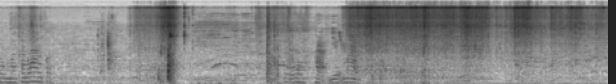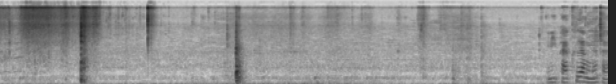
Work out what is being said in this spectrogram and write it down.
ลงมาข้างล่างก่อน อ้ผักเยอะมาก อันนี้พักเครื่องนะคะ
